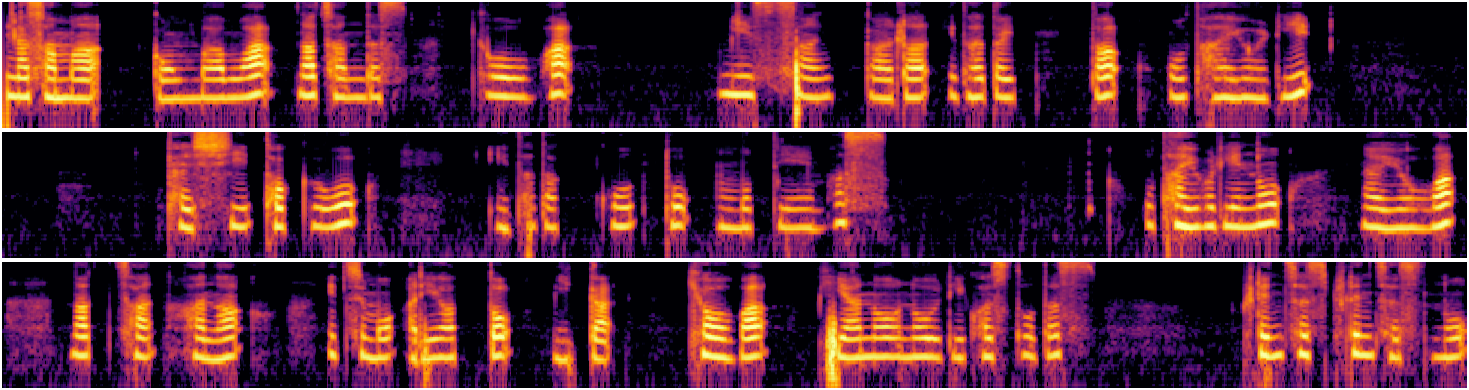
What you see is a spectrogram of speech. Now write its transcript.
皆様、こんばんは、なさんです。今日は、みさんからいただいたお便り、開始トークをいただこうと思っています。お便りの内容は、なっさん、花、いつもありがとう、みか。今日はピアノのリクエストです。プリンセスプリンセスの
